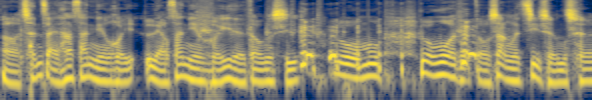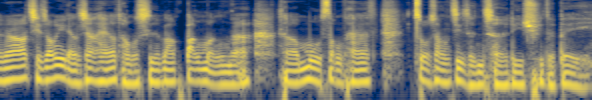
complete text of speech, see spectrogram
呃，承载他三年回两三年回忆的东西，落寞落寞的走上了计程车，然后其中一两箱还有同事帮帮忙拿，然后目送他坐上计程车离去的背影。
